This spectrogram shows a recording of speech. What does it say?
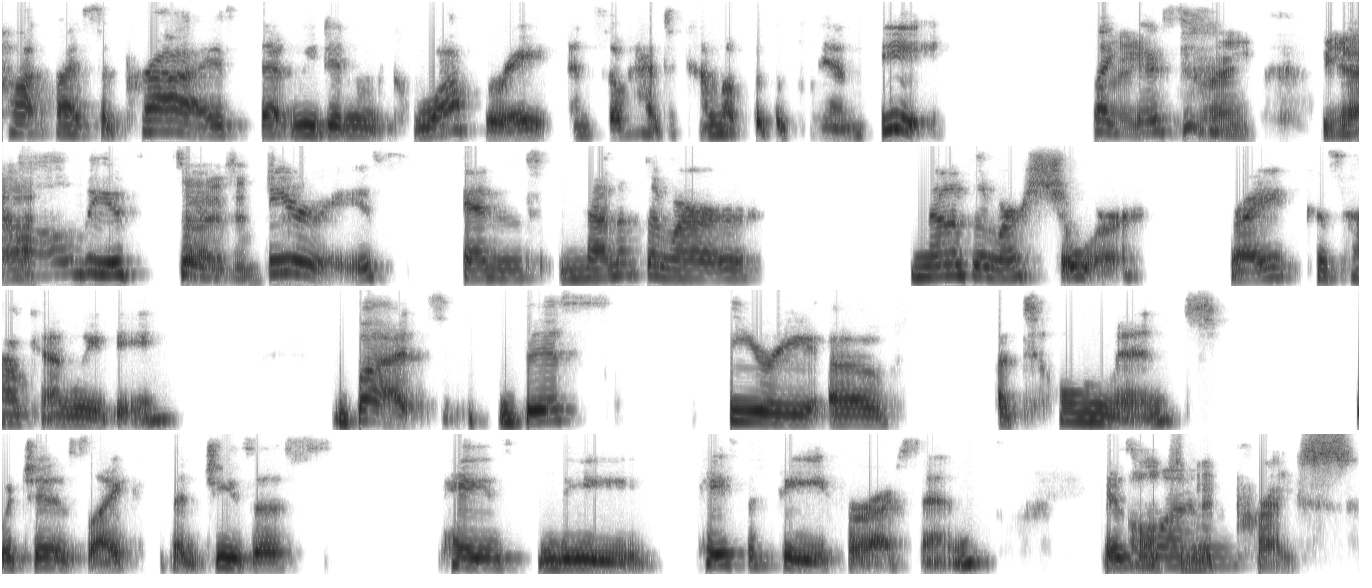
caught by surprise that we didn't cooperate and so had to come up with a plan B? Like right, there's right. Yeah. all these sort Dives of it. theories, and none of them are none of them are sure, right? Because how can we be? But this theory of atonement, which is like that Jesus pays the pays the fee for our sins, is Ultimate one price.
